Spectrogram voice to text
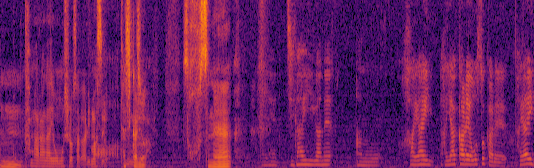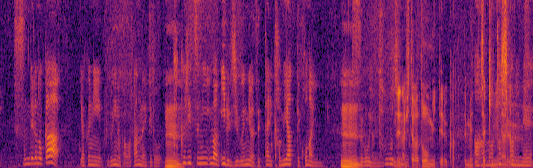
うん。たまらない面白さがありますよ。確かにそうっすね。なんかね時代がねあの早い早かれ遅かれ早い進んでるのか逆に古いのかわかんないけど、うん。確実に今いる自分には絶対に噛み合ってこないうん。すごいよね。当時の人がどう見てるかってめっちゃ気になるまあ確かにね。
